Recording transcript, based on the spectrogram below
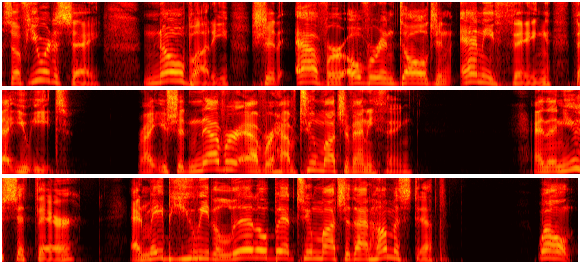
So if you were to say, nobody should ever overindulge in anything that you eat, right? You should never, ever have too much of anything. And then you sit there and maybe you eat a little bit too much of that hummus dip, well,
